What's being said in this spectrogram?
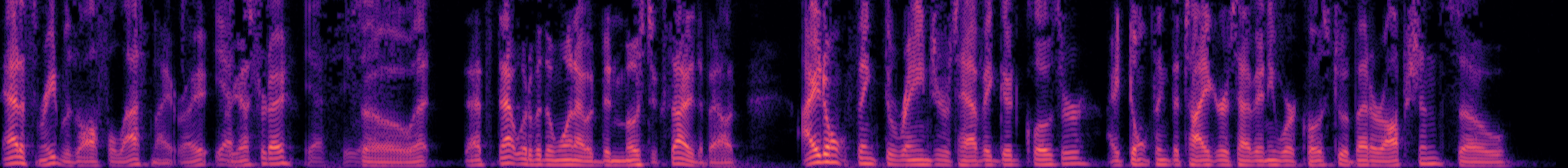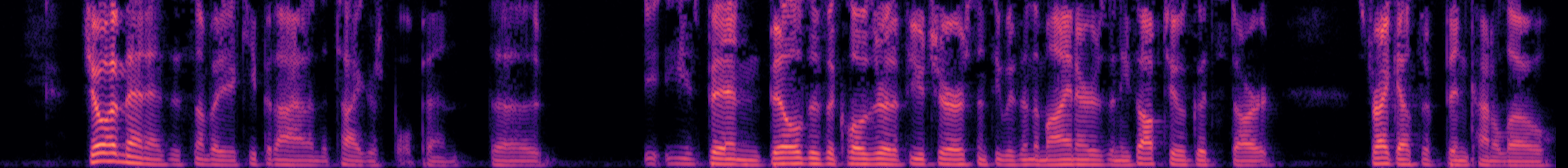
Addison Reed was awful last night, right? Or Yes. yesterday. Yes, he was. So that that's that would have been the one I would have been most excited about. I don't think the Rangers have a good closer. I don't think the Tigers have anywhere close to a better option. So Joe Jimenez is somebody to keep an eye on in the Tigers bullpen. The he- he's been billed as a closer of the future since he was in the minors, and he's off to a good start. Strikeouts have been kind of low,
